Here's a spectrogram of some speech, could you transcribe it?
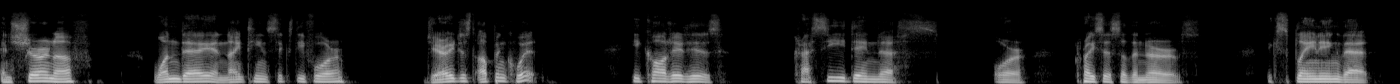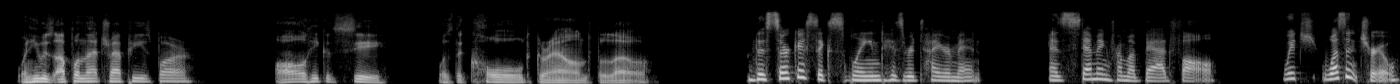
And sure enough, one day in 1964, Jerry just up and quit. He called it his crise des nerfs, or crisis of the nerves, explaining that when he was up on that trapeze bar, all he could see was the cold ground below. The circus explained his retirement as stemming from a bad fall, which wasn't true.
